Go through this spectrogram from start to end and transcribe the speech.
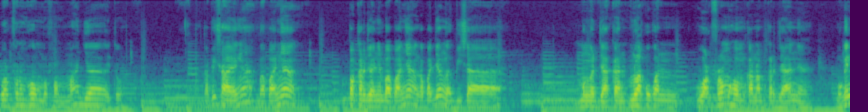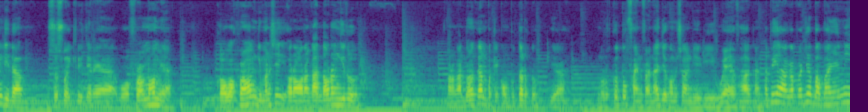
Work from home work from home aja itu. Tapi sayangnya bapaknya pekerjaannya bapaknya anggap aja nggak bisa mengerjakan melakukan work from home karena pekerjaannya. Mungkin tidak sesuai kriteria work from home ya. Kalau work from home gimana sih orang-orang kantoran gitu loh? Orang kantoran kan pakai komputer tuh ya. Menurutku tuh fine fine aja kalau misalnya dia di WFH kan. Tapi ya anggap aja bapaknya ini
